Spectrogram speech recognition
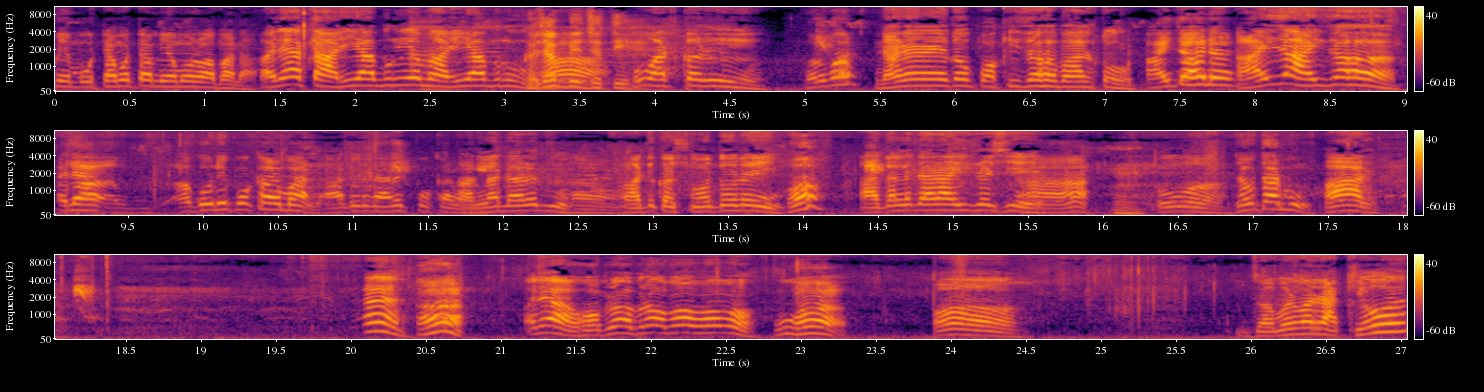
મે- મોટા મોટા મેમોરો આવાના અરે તારી આબરૂ એ મારી આબરૂ. ગજબ બેજતી. હું વાત કરી. બરોબર? ના ના એ તો પોકી જહ માલ તો. આઈ જા ને? આઈ જા આઈ જા એટલે આગોને પોકાર માલ. આગળ દારે જ પોકાર માલ. આગલા દારે જ? હા. આજે કશો હતો નહીં. હો? આગલા દારે આવી જશે. હા હા. ઓવે. જવું તાર મુ. હાર. હા. અરે હોબરો હોબરો હોભળો હોભળો, હોભળો. હું હા હા. જમણવાર રાખ્યો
